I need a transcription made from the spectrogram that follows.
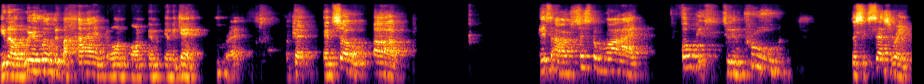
you know, we're a little bit behind on, on in, in the game, right? Okay, and so uh, it's our system-wide focus to improve the success rate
